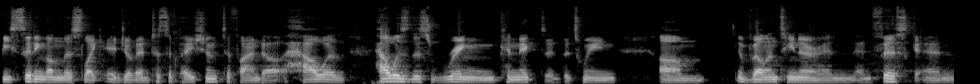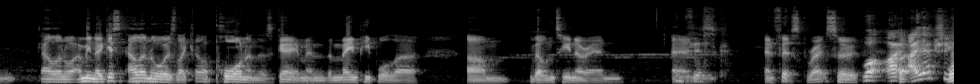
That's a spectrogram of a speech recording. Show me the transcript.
be sitting on this like edge of anticipation to find out how are, how is this ring connected between um, Valentina and and Fisk and Eleanor. I mean, I guess Eleanor is like a pawn in this game, and the main people are um, Valentina and and Fisk. and Fisk, right? So Well, I, I actually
